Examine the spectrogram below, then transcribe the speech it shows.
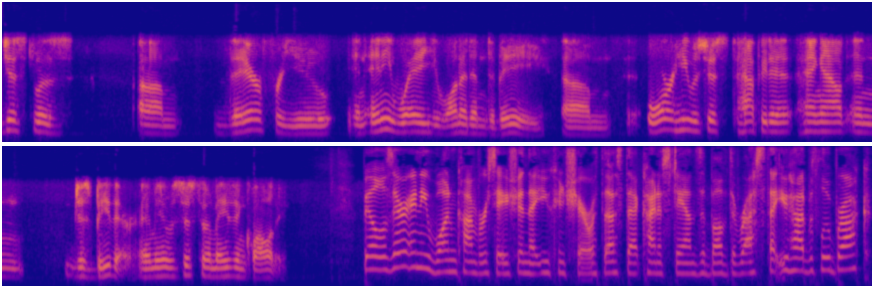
just was um, there for you in any way you wanted him to be, um, or he was just happy to hang out and just be there. I mean, it was just an amazing quality. Bill, is there any one conversation that you can share with us that kind of stands above the rest that you had with Lou Brock?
